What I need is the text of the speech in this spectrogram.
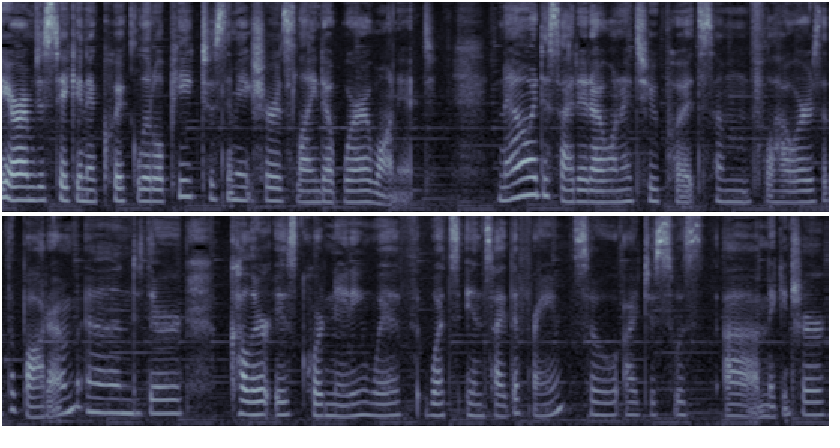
Here I'm just taking a quick little peek just to make sure it's lined up where I want it. Now I decided I wanted to put some flowers at the bottom and their color is coordinating with what's inside the frame. So I just was uh, making sure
